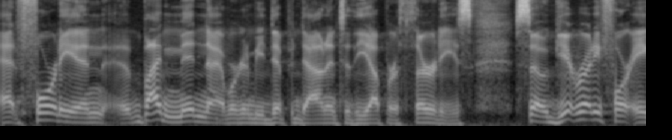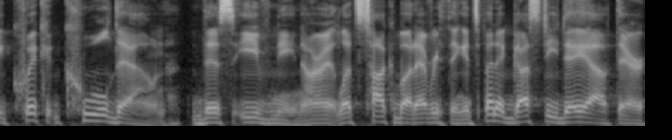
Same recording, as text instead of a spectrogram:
at 40, and by midnight, we're going to be dipping down into the upper 30s. So get ready for a quick cool down this evening. All right, let's talk about everything. It's been a gusty day out there.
